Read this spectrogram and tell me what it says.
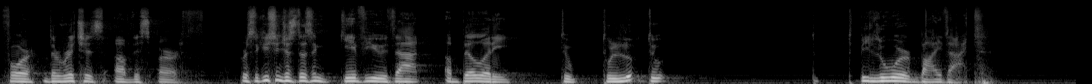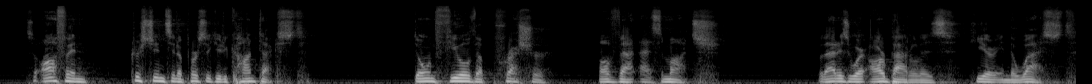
for the riches of this earth. Persecution just doesn't give you that ability to, to, to, to, to be lured by that. So often, Christians in a persecuted context don't feel the pressure of that as much. But that is where our battle is here in the West.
